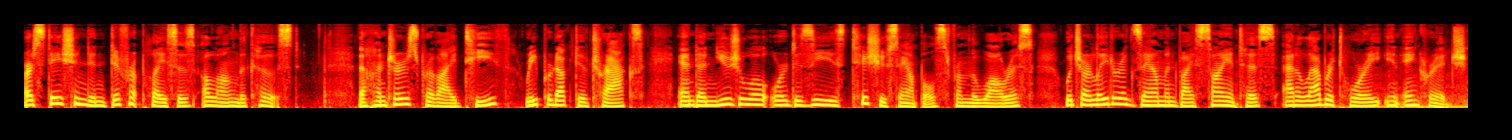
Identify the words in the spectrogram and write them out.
are stationed in different places along the coast. The hunters provide teeth, reproductive tracts, and unusual or diseased tissue samples from the walrus, which are later examined by scientists at a laboratory in Anchorage.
